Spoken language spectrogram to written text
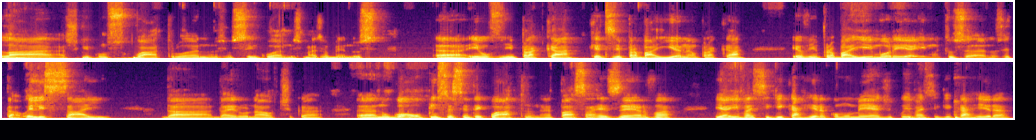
lá, acho que com uns quatro anos, ou cinco anos mais ou menos. Uh, eu vim para cá, quer dizer, para Bahia, não para cá. Eu vim para Bahia e morei aí muitos anos e tal. Ele sai da, da aeronáutica uh, no golpe em 64, né? Passa a reserva e aí vai seguir carreira como médico e vai seguir carreira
